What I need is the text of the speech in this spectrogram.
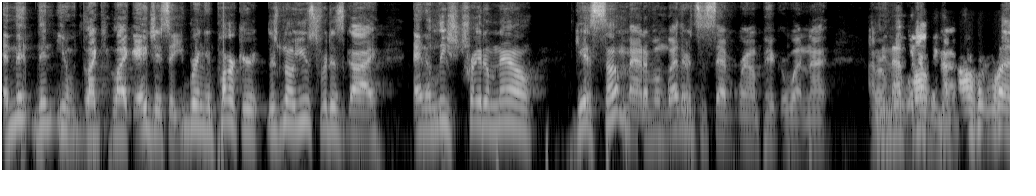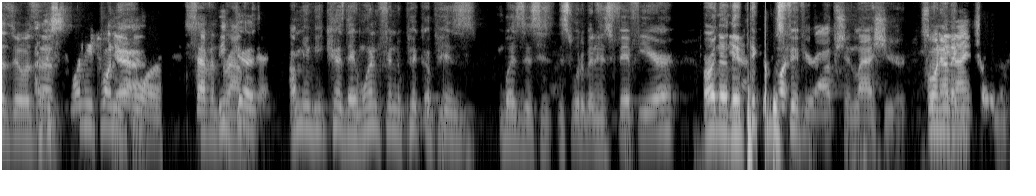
And then, then you know, like like AJ said, you bring in Parker. There's no use for this guy, and at least trade him now. Get something out of him, whether it's a seventh round pick or whatnot. I mean that's whatever all, they all it was. It was I a just- 2024 seventh round. Because pick. I mean, because they went for him to pick up his was this his, this would have been his fifth year, or no, they Yeah. picked up his fifth year option last year. So now they can trade him.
